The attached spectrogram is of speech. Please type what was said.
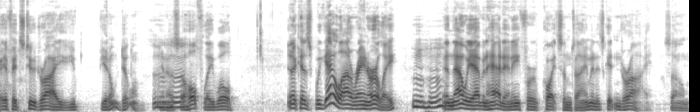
if it's too dry, you you don't do them. You know, Mm-hmm. so hopefully we'll, you know, because we got a lot of rain early, Mm-hmm. and now we haven't had any for quite some time, and it's getting dry. So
